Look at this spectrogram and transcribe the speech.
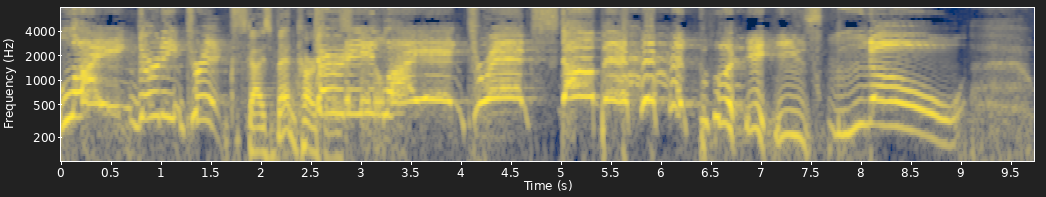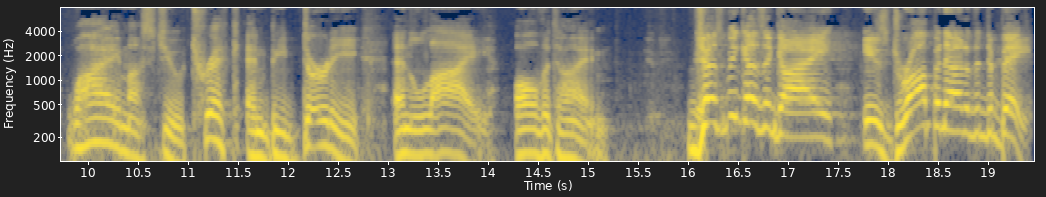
lying, dirty tricks. Guys, Ben Carson. is- Dirty lying tricks! Stop it! Please, no! Why must you trick and be dirty and lie all the time? Just because a guy is dropping out of the debate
